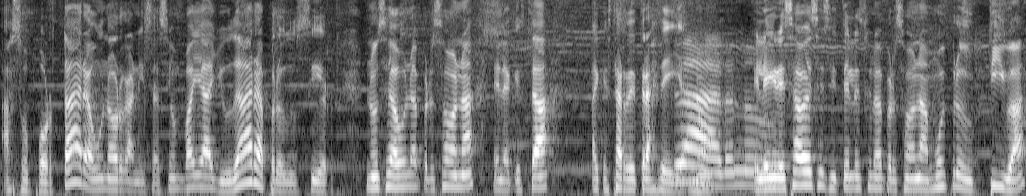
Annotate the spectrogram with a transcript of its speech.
a soportar a una organización, vaya a ayudar a producir, no sea una persona en la que está hay que estar detrás de ella. no. El egresado de CECITEL es una persona muy productiva,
